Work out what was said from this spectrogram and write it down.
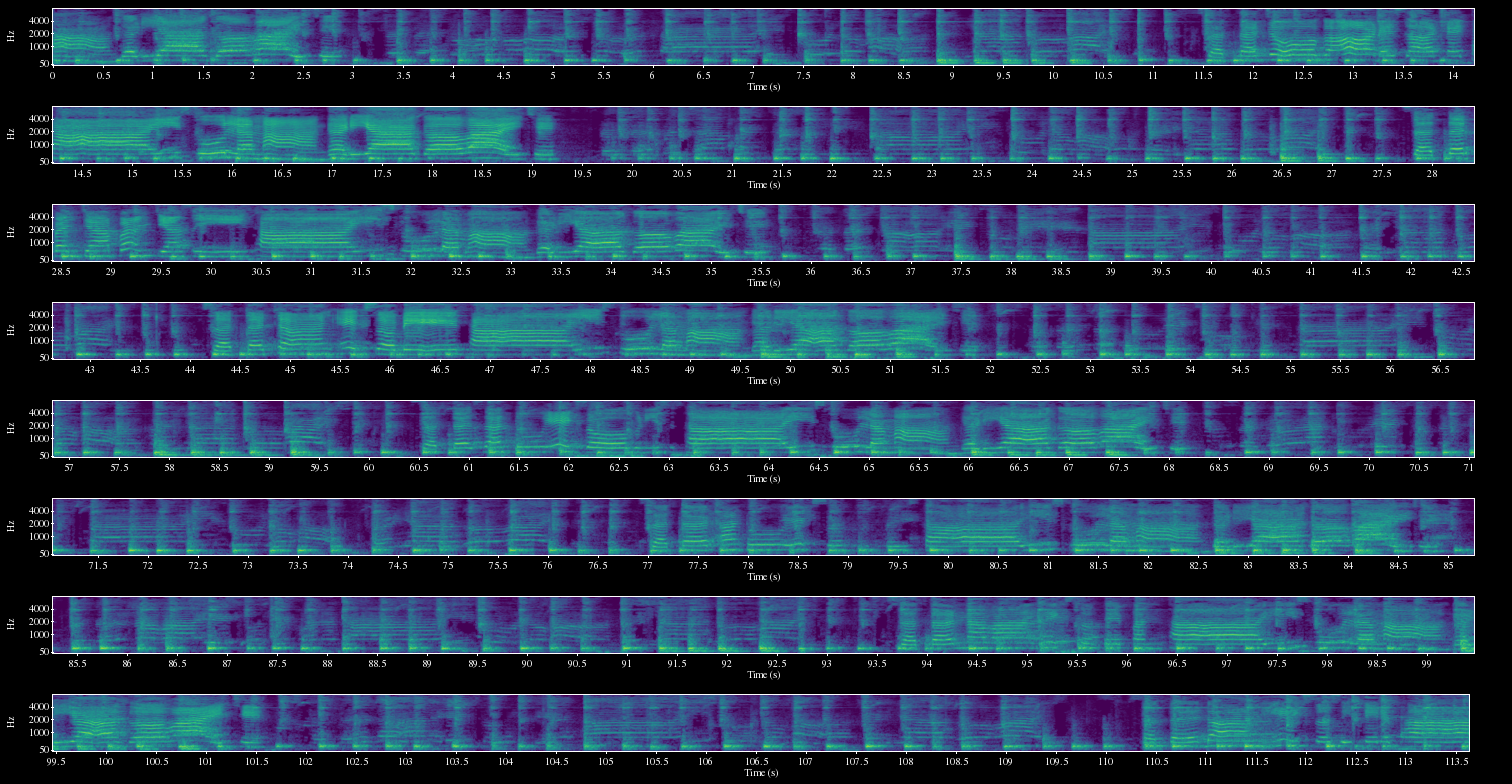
સ્કૂલમાં ઘડિયા ગવાય છે. સત્તર ચોગ અડસઠ સત્તર પંચા પંચ્યાસી થાય સ્કૂલમાં ઘડિયા ગવાય છે સત્તર છંગ એકસો બે થાય સત્તર આઠુ એકસો ત્રીસ થાય સ્કૂલમાં ઘડિયા ગવાય છે સત્તર નવા lá.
